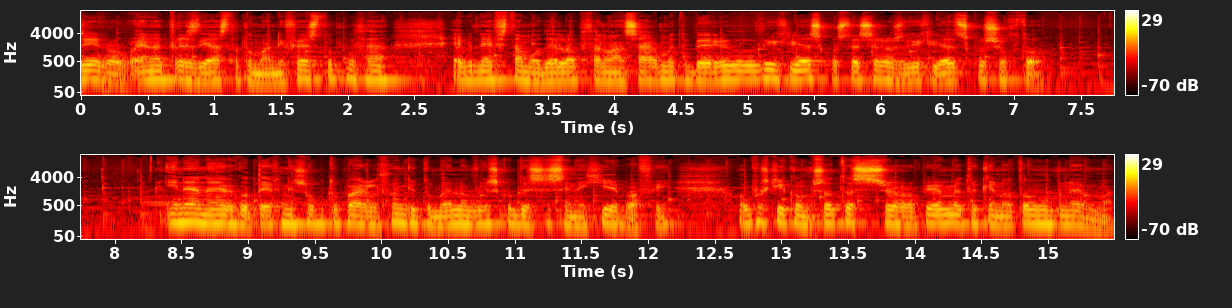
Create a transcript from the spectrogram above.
Zero, ένα τρισδιάστατο μανιφέστο που θα εμπνεύσει τα μοντέλα που θα λανσάρουμε την περίοδο 2024-2028. Είναι ένα έργο τέχνης όπου το παρελθόν και το μέλλον βρίσκονται σε συνεχή επαφή, όπως και η κομψότητα σε ισορροπία με το καινοτόμο πνεύμα.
